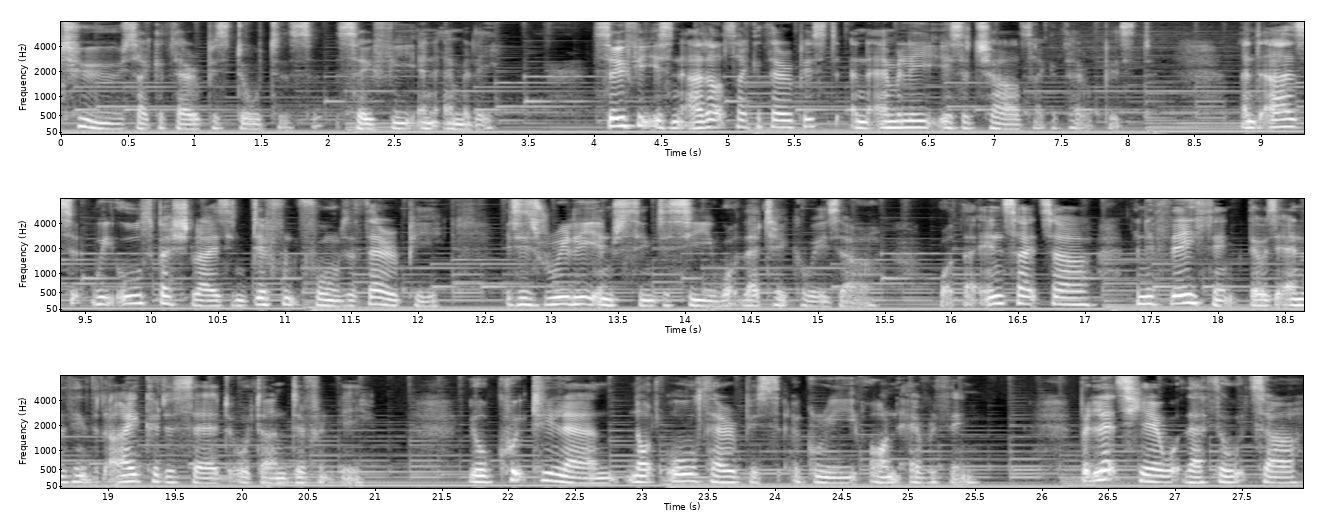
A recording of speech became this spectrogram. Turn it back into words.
two psychotherapist daughters, Sophie and Emily. Sophie is an adult psychotherapist and Emily is a child psychotherapist. And as we all specialise in different forms of therapy, it is really interesting to see what their takeaways are, what their insights are, and if they think there was anything that I could have said or done differently. You'll quickly learn not all therapists agree on everything. But let's hear what their thoughts are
